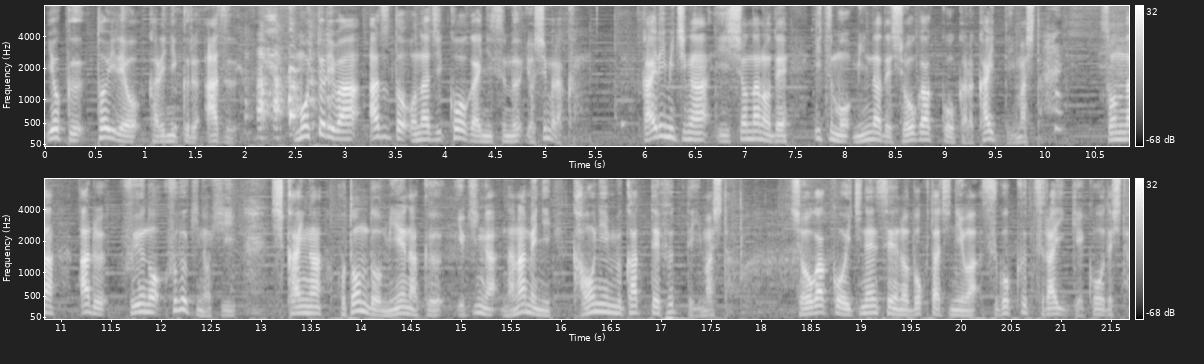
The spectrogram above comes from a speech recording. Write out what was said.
よくトイレを借りに来るアズ。もう一人はアズと同じ郊外に住む吉村君帰り道が一緒なのでいつもみんなで小学校から帰っていましたそんなある冬の吹雪の日視界がほとんど見えなく雪が斜めに顔に向かって降っていました。小学校1年生の僕たちにはすごく辛い下校でした。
